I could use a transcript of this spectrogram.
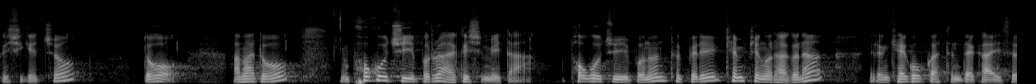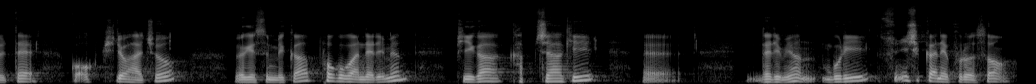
것이겠죠. 또 아마도 폭우주의보를 알 것입니다. 폭우주의보는 특별히 캠핑을 하거나 이런 계곡 같은 데 가 있을 때 꼭 필요하죠. 왜겠습니까? 폭우가 내리면 비가 갑자기 에, 내리면 물이 순식간에 불어서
